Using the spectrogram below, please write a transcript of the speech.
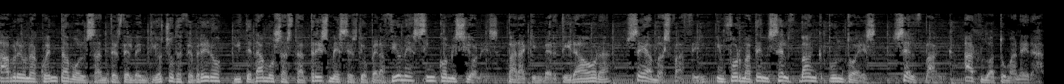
Abre una cuenta bolsa antes del 28 de febrero y te damos hasta tres meses de operaciones sin comisiones para que invertir ahora sea más fácil. Infórmate en selfbank.es. Selfbank, hazlo a tu manera.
